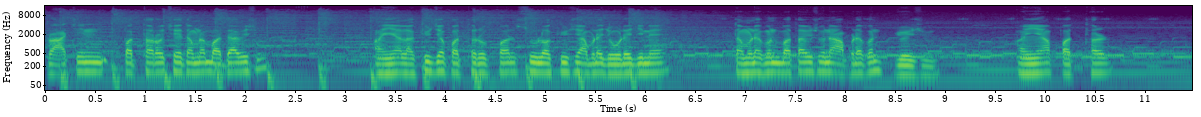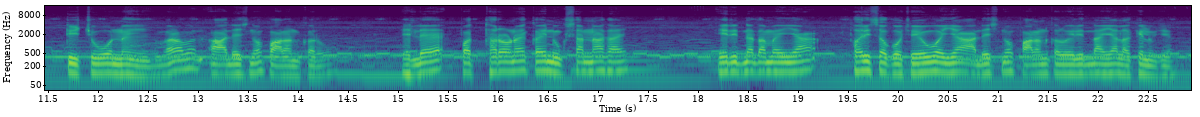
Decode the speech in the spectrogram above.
પ્રાચીન પથ્થરો છે તમને બતાવીશું. અહીંયા લખ્યું છે પથ્થર ઉપર. શું લખ્યું છે આપણે જોડે જઈને તમને પણ બતાવીશું અને આપણે પણ જોઈશું. અહીંયા પથ્થર ટીચવો નહીં. બરાબર? આદેશનો પાલન કરો. એટલે પથ્થરોને કંઈ નુકસાન ના થાય. એ રીતના તમે અહીંયા ફરી શકો છો. એવું અહીંયા આદેશનો પાલન કરો. એ રીતના અહીંયા લખેલું છે.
